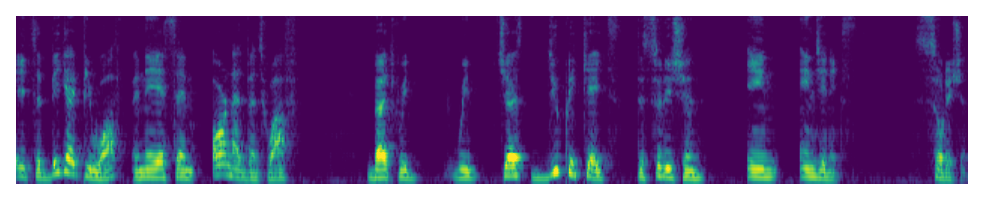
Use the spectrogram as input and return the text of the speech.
It's a BIG-IP WAF, an ASM or an advanced WAF, but we, we just duplicate the solution in Nginx solution.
